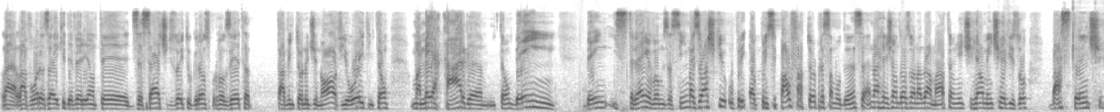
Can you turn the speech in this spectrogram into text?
lavouras aí que deveriam ter 17, 18 grãos por roseta, estava em torno de 9, 8, então uma meia carga, então bem bem estranho, vamos assim, mas eu acho que o, o principal fator para essa mudança é na região da Zona da Mata, onde a gente realmente revisou bastante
